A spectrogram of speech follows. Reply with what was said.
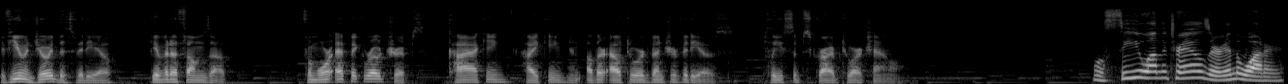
If you enjoyed this video, give it a thumbs up. For more epic road trips, kayaking, hiking, and other outdoor adventure videos, please subscribe to our channel. We'll see you on the trails or in the water.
